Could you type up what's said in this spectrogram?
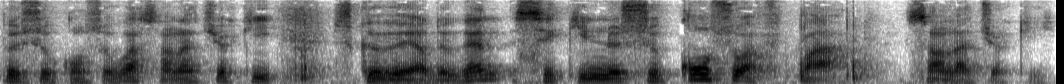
peut se concevoir sans la Turquie. Ce que veut Erdogan, c'est qu'il ne se conçoive pas sans la Turquie.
